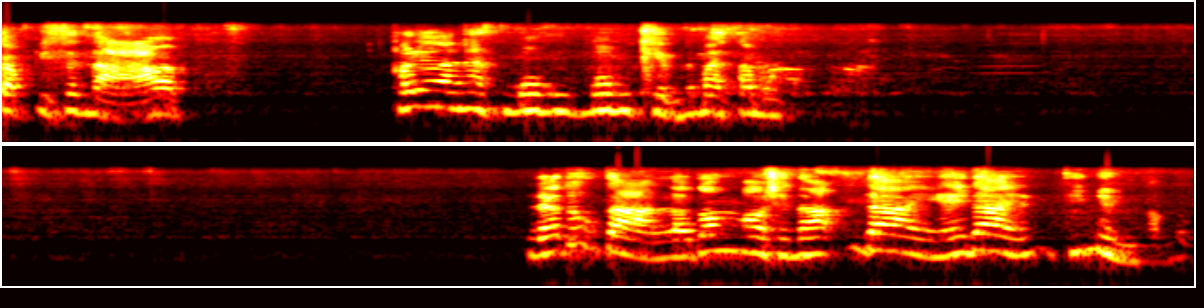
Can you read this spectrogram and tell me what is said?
กับปริศนาแบบเขาเรียกว่านะมุมมุมเข็มในมาสมุทรแล้วทุกด่านเราต้องเอาชนะได้ให้ได้ที่หนึ่งครับทุก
